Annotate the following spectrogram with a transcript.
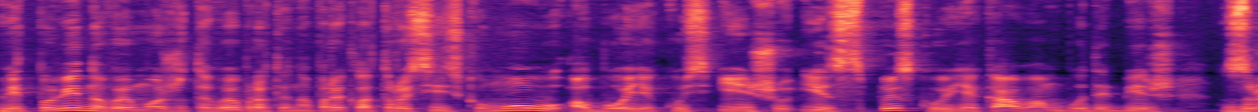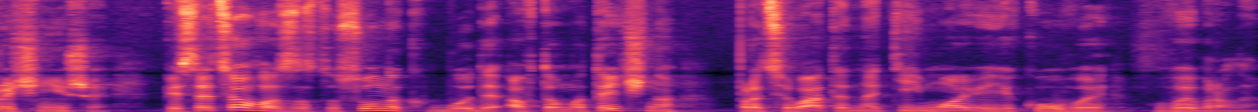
Відповідно, ви можете вибрати, наприклад, російську мову або якусь іншу із списку, яка вам буде більш зручніше. Після цього застосунок буде автоматично працювати на тій мові, яку ви вибрали.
